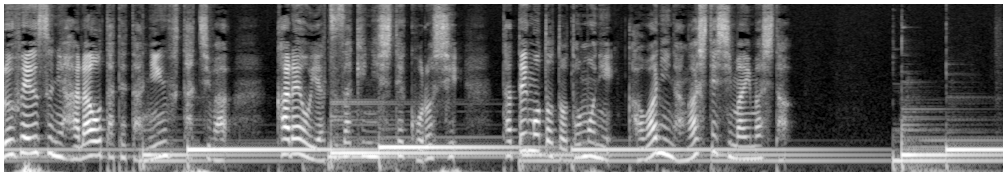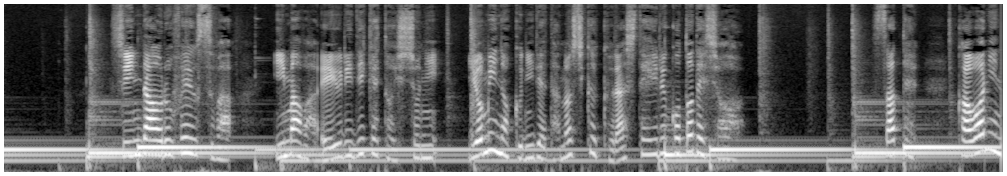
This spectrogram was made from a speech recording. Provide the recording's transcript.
ルフェウスに腹を立てた妊婦たちは彼を八つ咲きにして殺し盾ごとと共に川に流してしまいました。んだオルフェウスは今はエウリディ家と一緒に黄泉の国で楽しく暮らしていることでしょう。さて川に流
